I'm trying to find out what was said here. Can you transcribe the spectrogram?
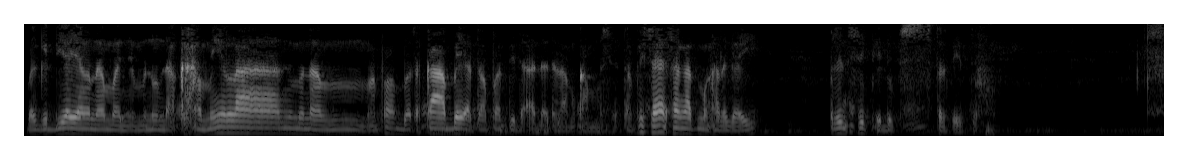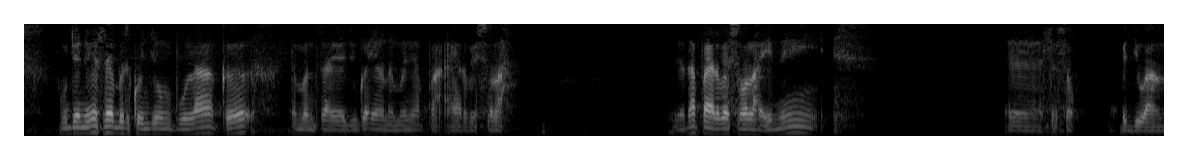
bagi dia yang namanya menunda kehamilan menam apa berkab atau apa tidak ada dalam kamusnya. Tapi saya sangat menghargai prinsip hidup seperti itu. Kemudian juga saya berkunjung pula ke teman saya juga yang namanya Pak RW Solah ternyata Pak RW Solah ini eh, sosok pejuang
